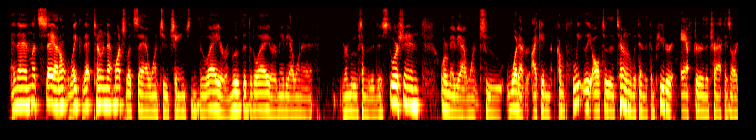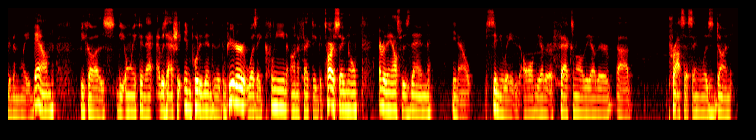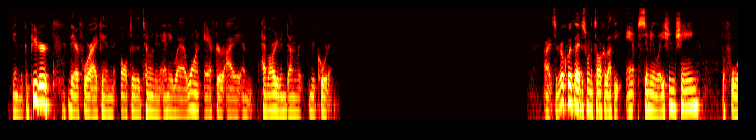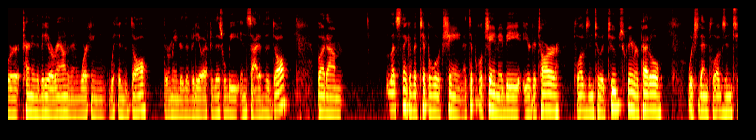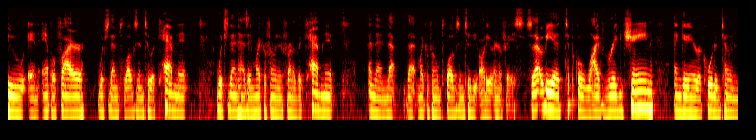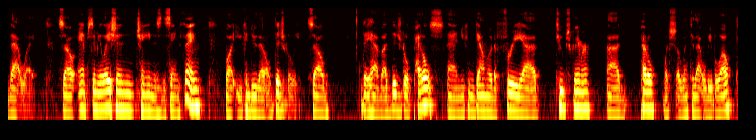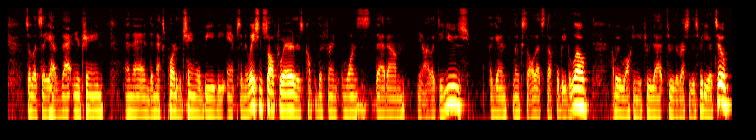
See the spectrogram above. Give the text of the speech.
and then let's say I don't like that tone that much. Let's say I want to change the delay or remove the delay, or maybe I want to remove some of the distortion, or maybe I want to whatever. I can completely alter the tone within the computer after the track has already been laid down because the only thing that was actually inputted into the computer was a clean, unaffected guitar signal. Everything else was then, you know, simulated. All of the other effects and all the other uh, processing was done in the computer. Therefore, I can alter the tone in any way I want after I am have already been done re recording. All right, so real quickly, I just want to talk about the amp simulation chain before turning the video around and then working within the DAW. The remainder of the video after this will be inside of the DAW. But um, let's think of a typical chain. A typical chain may be your guitar plugs into a tube screamer pedal which then plugs into an amplifier, which then plugs into a cabinet, which then has a microphone in front of the cabinet, and then that, that microphone plugs into the audio interface. So that would be a typical live rig chain and getting a recorded tone that way. So amp simulation chain is the same thing, but you can do that all digitally. So they have uh, digital pedals, and you can download a free uh, Tube Screamer uh, pedal, which a link to that will be below. So let's say you have that in your chain, and then the next part of the chain will be the amp simulation software. There's a couple different ones that um, you know I like to use. Again, links to all that stuff will be below. I'll be walking you through that through the rest of this video too.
